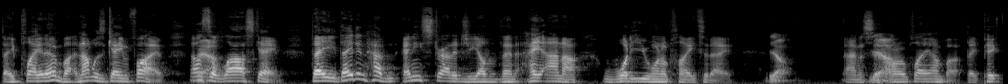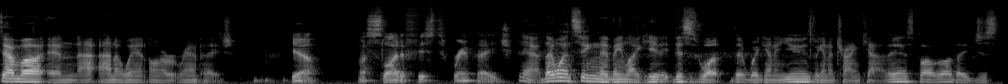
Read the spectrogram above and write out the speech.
they played Ember, and that was game five. That was Yeah. the last game. They they didn't have any strategy other than, hey Ana, what do you want to play today? Yeah. Ana said, Yeah. I want to play Ember. They picked Ember, and Ana went on a rampage. Yeah. A sleight of fist rampage. Yeah, they weren't sitting there being like, here, this is what that we're going to use. We're going to try and counter this, blah blah. blah. They just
